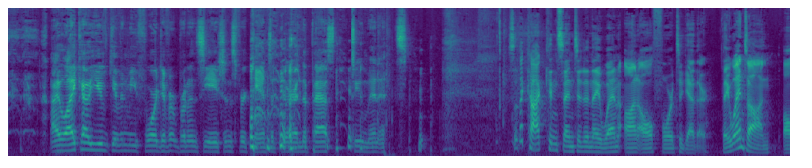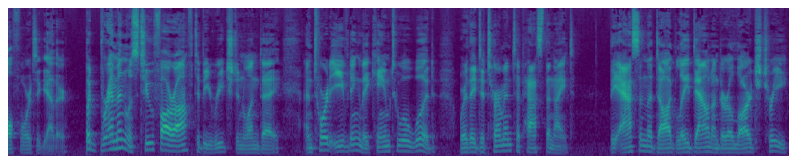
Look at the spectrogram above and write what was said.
I like how you've given me four different pronunciations for canticleer in the past two minutes. So the cock consented, and they went on all four together. They went on all four together. But Bremen was too far off to be reached in one day, and toward evening they came to a wood, where they determined to pass the night. The ass and the dog lay down under a large tree.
